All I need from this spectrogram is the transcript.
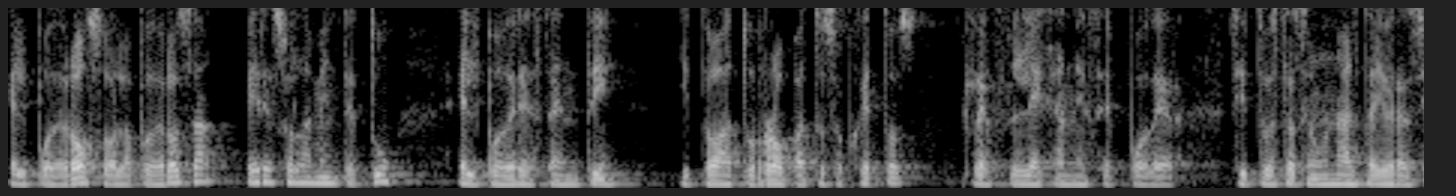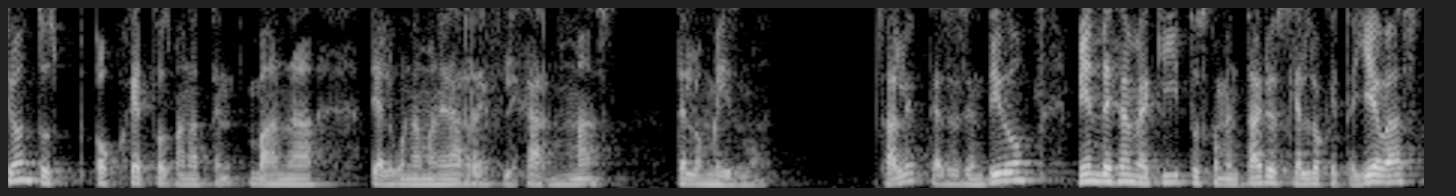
El poderoso o la poderosa eres solamente tú, el poder está en ti y toda tu ropa, tus objetos reflejan ese poder. Si tú estás en una alta vibración, tus objetos van a, van a de alguna manera reflejar más de lo mismo. ¿Sale? ¿Te hace sentido? Bien, déjame aquí tus comentarios, qué es lo que te llevas,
